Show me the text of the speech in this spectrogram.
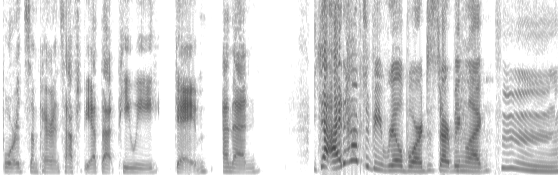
bored some parents have to be at that Pee Wee game, and then Yeah, I'd have to be real bored to start being like, hmm,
